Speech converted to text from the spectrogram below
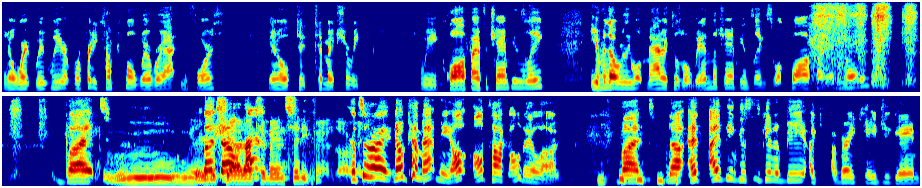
You know, we're we, we're we're pretty comfortable where we're at in fourth. You know, to, to make sure we we qualify for Champions League, even though it really won't matter because we'll win the Champions League, so we'll qualify anyway. But Ooh, there's but a shout out I, to Man City fans. Already. That's all right. Don't come at me. I'll I'll talk all day long. But no, I, I think this is going to be a, a very cagey game.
